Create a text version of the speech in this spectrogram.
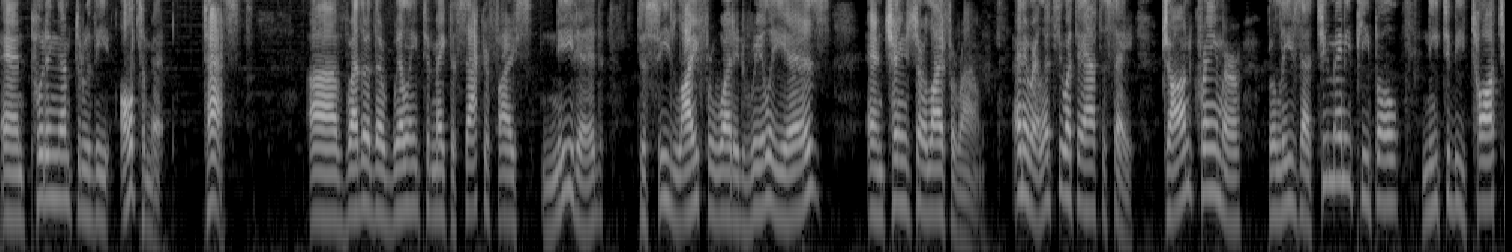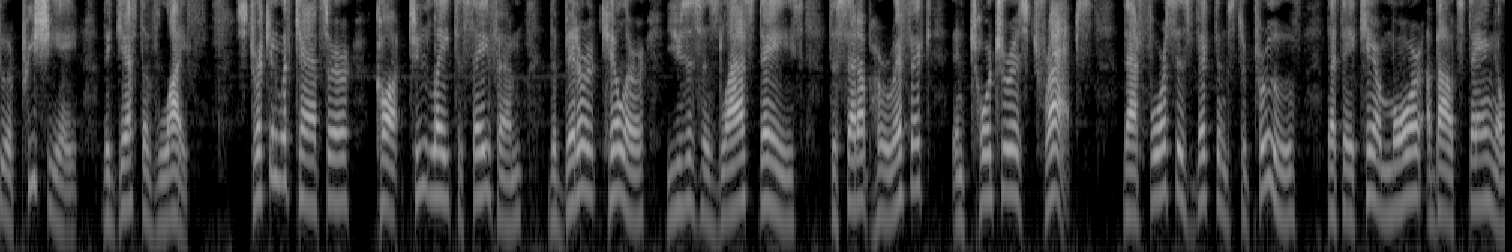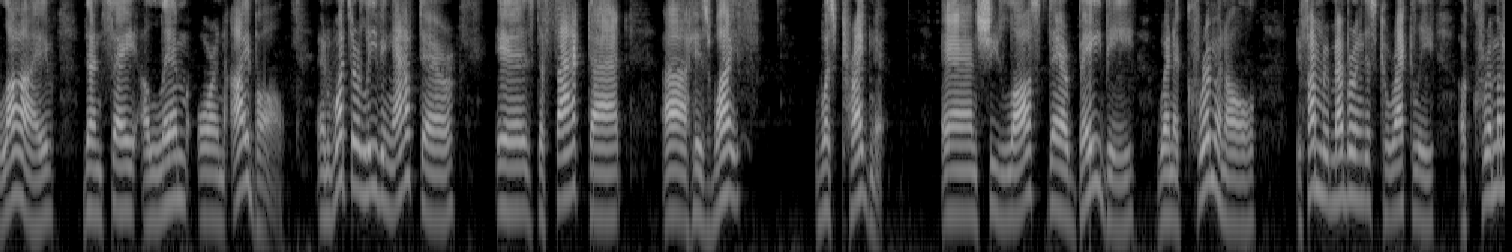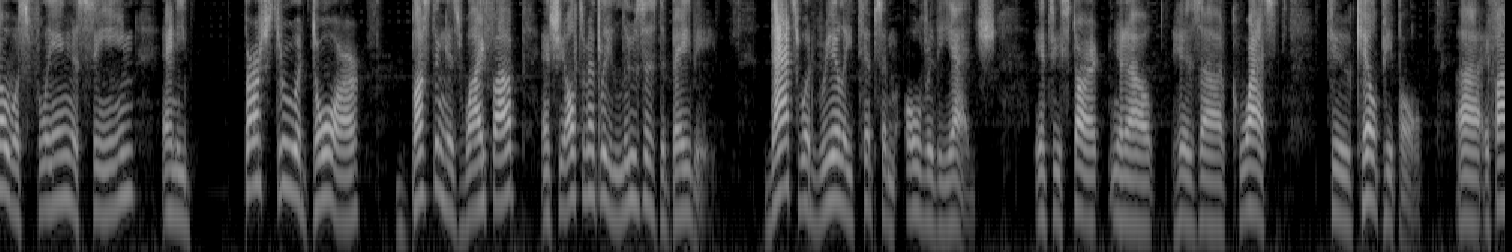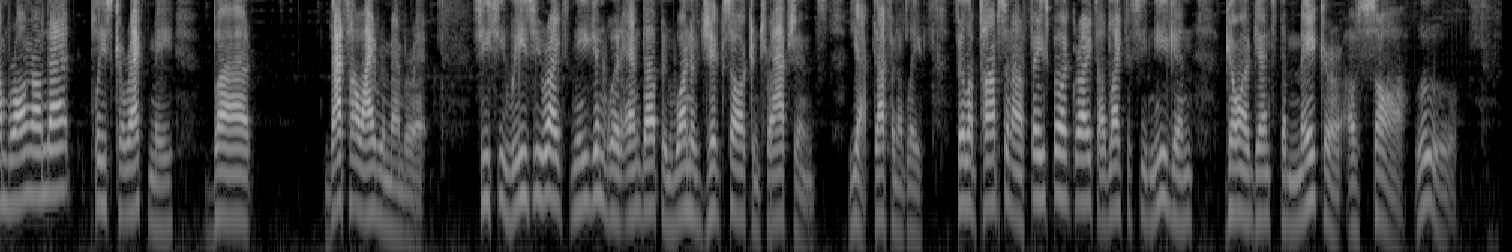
and putting them through the ultimate test of whether they're willing to make the sacrifice needed to see life for what it really is and change their life around. Anyway, let's see what they have to say. John Kramer believes that too many people need to be taught to appreciate the gift of life. Stricken with cancer, caught too late to save him, the bitter killer uses his last days to set up horrific and torturous traps that force his victims to prove that they care more about staying alive than, say, a limb or an eyeball. And what they're leaving out there is the fact that uh, his wife was pregnant and she lost their baby when a criminal, if I'm remembering this correctly, a criminal was fleeing a scene and he burst through a door, busting his wife up, and she ultimately loses the baby. That's what really tips him over the edge into start, you know, his uh, quest to kill people. Uh, if I'm wrong on that, please correct me, but that's how I remember it. CC Weezy writes Negan would end up in one of Jigsaw contraptions. Yeah, definitely. Philip Thompson on Facebook writes, I'd like to see Negan go against the maker of Saw. Ooh.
